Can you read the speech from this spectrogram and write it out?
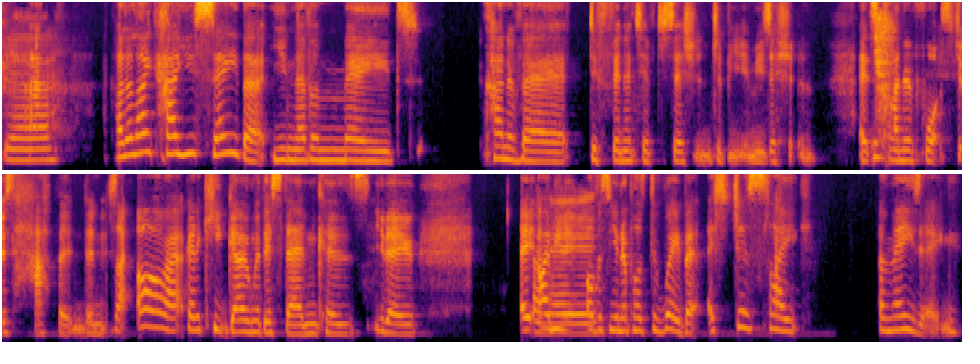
Yeah. I kind of like how you say that you never made kind of a definitive decision to be a musician. It's kind of what's just happened. And it's like, oh, all right, I'm going to keep going with this then because, you know, I, I, I mean, obviously in a positive way, but it's just like amazing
